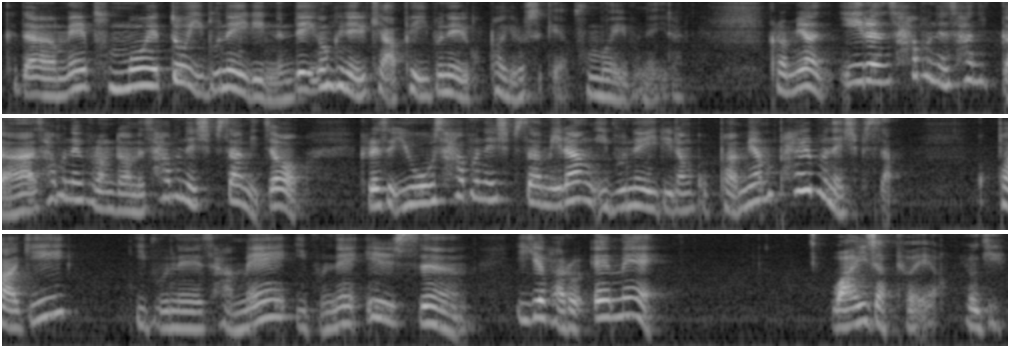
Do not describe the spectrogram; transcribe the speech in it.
그 다음에 분모에 또 2분의 1이 있는데 이건 그냥 이렇게 앞에 2분의 1 곱하기로 쓸게요. 분모의 2분의 1은. 그러면 1은 4분의 4니까 4분의 9랑 더하면 4분의 13이죠. 그래서 이 4분의 13이랑 2분의 1이랑 곱하면 8분의 13 곱하기 2분의 3의 2분의 1승 이게 바로 m의 y좌표예요. 여기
